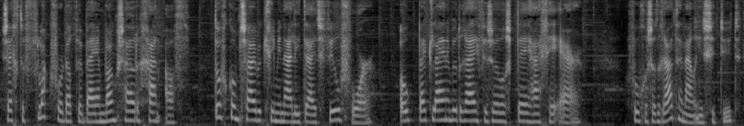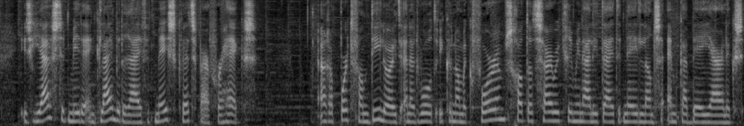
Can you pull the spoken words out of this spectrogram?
zegt er vlak voordat we bij hem langs zouden gaan af. Toch komt cybercriminaliteit veel voor, ook bij kleine bedrijven zoals PHGR. Volgens het Rathenau Instituut is juist het midden- en kleinbedrijf het meest kwetsbaar voor hacks. Een rapport van Deloitte en het World Economic Forum schat dat cybercriminaliteit het Nederlandse MKB jaarlijks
